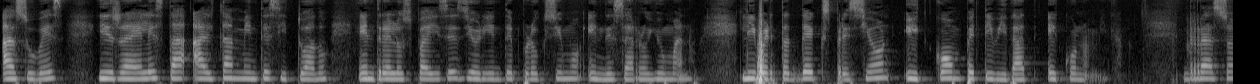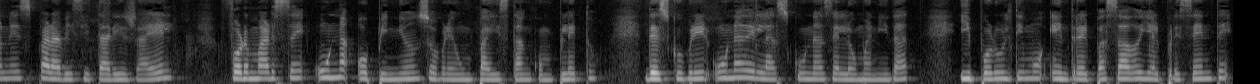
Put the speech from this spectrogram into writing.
A su vez, Israel está altamente situado entre los países de Oriente Próximo en desarrollo humano, libertad de expresión y competitividad económica. Razones para visitar Israel formarse una opinión sobre un país tan completo, descubrir una de las cunas de la humanidad y por último, entre el pasado y el presente,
